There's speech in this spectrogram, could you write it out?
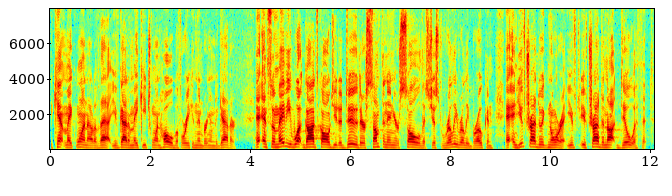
You can't make one out of that. You've got to make each one whole before you can then bring them together. And, so maybe what God's called you to do, there's something in your soul that's just really, really broken, and, you've tried to ignore it. You've, you've tried to not deal with it,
